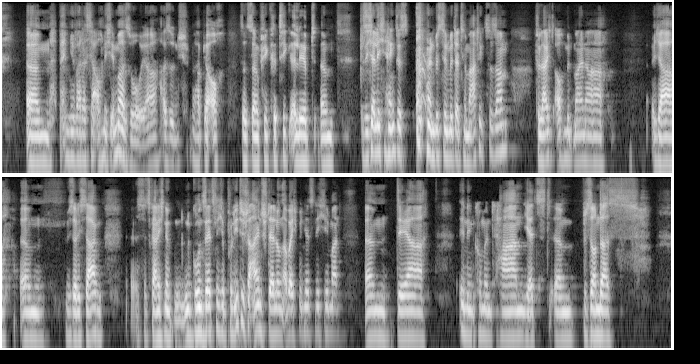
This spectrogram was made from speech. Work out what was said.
Ähm, bei mir war das ja auch nicht immer so, ja. Also ich habe ja auch sozusagen viel Kritik erlebt. Ähm, sicherlich hängt es ein bisschen mit der Thematik zusammen, vielleicht auch mit meiner, ja, ähm, wie soll ich sagen, ist jetzt gar nicht eine, eine, grundsätzliche politische Einstellung, aber ich bin jetzt nicht jemand, ähm, der in den Kommentaren jetzt ähm, besonders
